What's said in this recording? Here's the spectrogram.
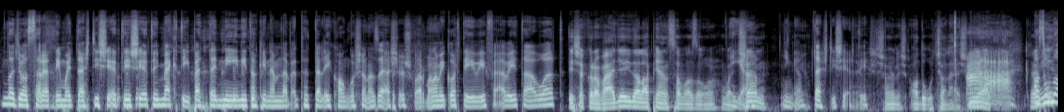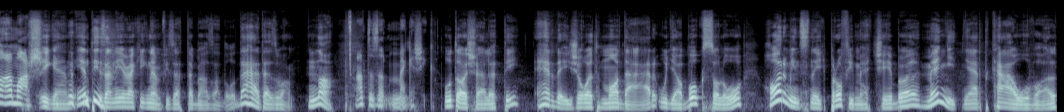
Nagyon szeretném, hogy testi sértésért, hogy megtépett egy nénit, aki nem nevetett elég hangosan az első sorban, amikor tévéfelvétel volt. És akkor a vágyaid alapján szavazol, vagy Igen. sem? Igen, testi sértés. Sajnos adócsalás miatt. De Az mi- unalmas! Igen, ilyen tizen évekig nem fizette be az adót, de hát ez van. Na, Hát az a megesik. utolsó előtti, Erdei Zsolt Madár, ugye a boxoló, 34 profi meccséből mennyit nyert KO-val,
